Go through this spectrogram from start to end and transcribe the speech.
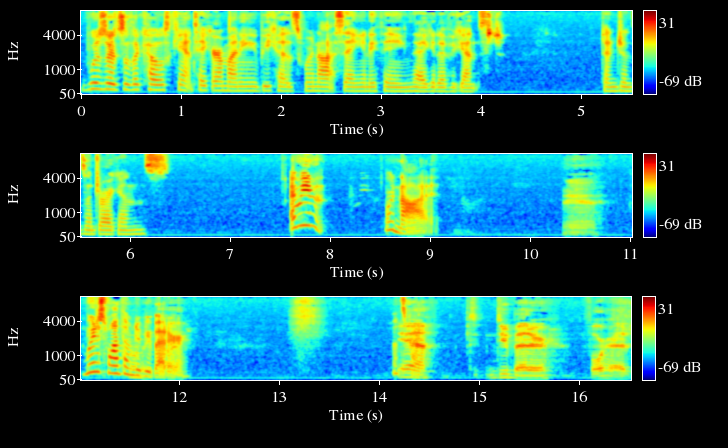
Wizards of the Coast can't take our money because we're not saying anything negative against Dungeons and Dragons. I mean, we're not. Yeah. We just want them to Totally be better. Yeah. fine. Do better. Forehead.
